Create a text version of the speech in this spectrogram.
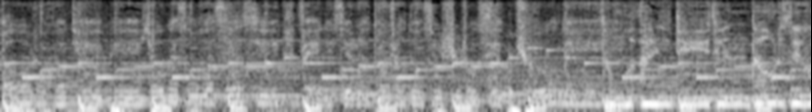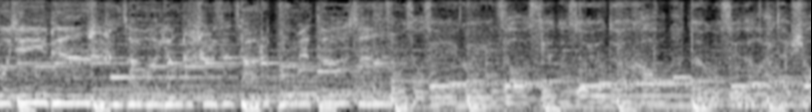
要我如何提笔，又该从何写起？为你写了多少的字，始终写不出你。从我爱你第一天，到了最后一遍，始终在我两者之间夹着不灭的剑。我想写一个句子，写你所有的好，但我写的还太少，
